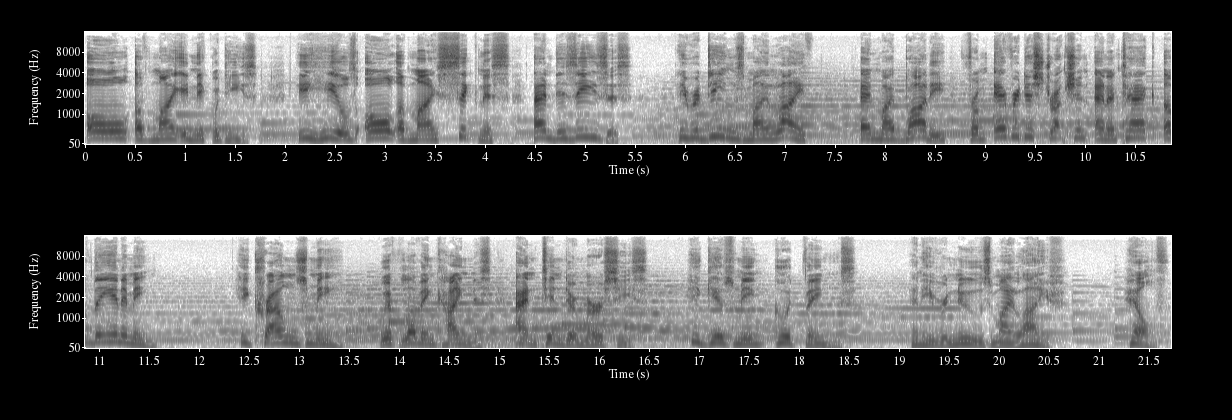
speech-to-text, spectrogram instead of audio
all of my iniquities, he heals all of my sickness and diseases, he redeems my life and my body from every destruction and attack of the enemy. He crowns me with loving kindness and tender mercies. He gives me good things, and He renews my life, health,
